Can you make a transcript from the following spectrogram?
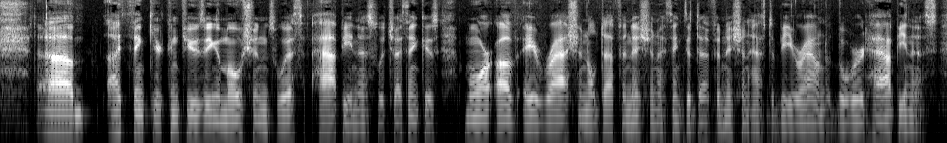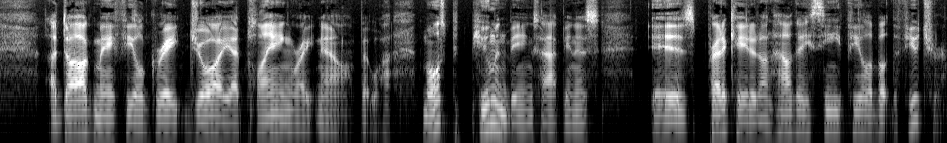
um, I think you're confusing emotions with happiness, which I think is more of a rational definition. I think the definition has to be around the word happiness. A dog may feel great joy at playing right now, but most human beings' happiness is predicated on how they see feel about the future.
